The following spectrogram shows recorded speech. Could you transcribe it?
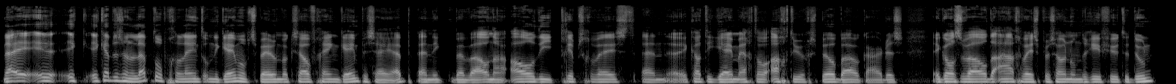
Nee, ik, ik heb dus een laptop geleend om die game op te spelen, omdat ik zelf geen game PC heb. En ik ben wel naar al die trips geweest. En eh, ik had die game echt al acht uur gespeeld bij elkaar. Dus ik was wel de aangewezen persoon om de review te doen.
